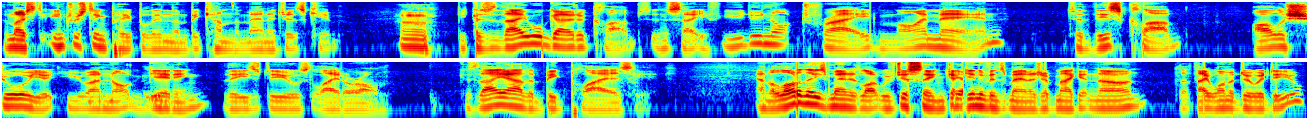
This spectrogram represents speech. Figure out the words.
the most interesting people in them become the managers, Kim, Mm. because they will go to clubs and say, if you do not trade my man to this club, I'll assure you, you are not mm. getting these deals later on, because they are the big players here. And a lot of these managers, like we've just seen Jack Ginnivan's manager make it known that they want to do a deal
